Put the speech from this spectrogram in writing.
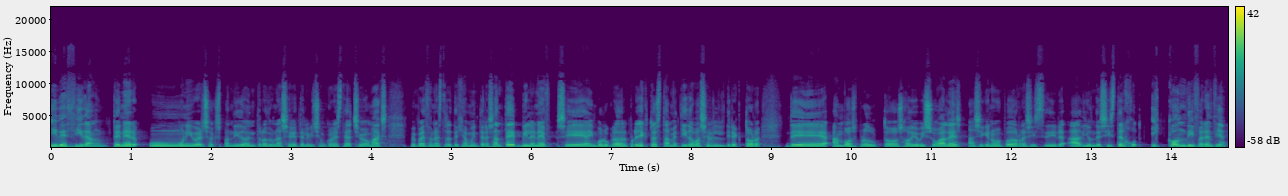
y decidan tener un universo expandido dentro de una serie de televisión con este HBO Max, me parece una estrategia muy interesante. Villeneuve se ha involucrado en el proyecto, está metido, va a ser el director de ambos productos audiovisuales, así que no me puedo resistir a Dune de Sisterhood y con diferencia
